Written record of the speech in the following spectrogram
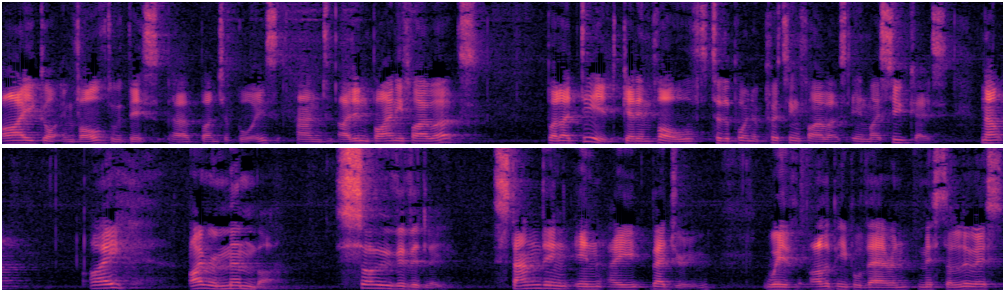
I got involved with this uh, bunch of boys, and I didn't buy any fireworks, but I did get involved to the point of putting fireworks in my suitcase. Now, I, I remember so vividly, standing in a bedroom with other people there and Mr. Lewis,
